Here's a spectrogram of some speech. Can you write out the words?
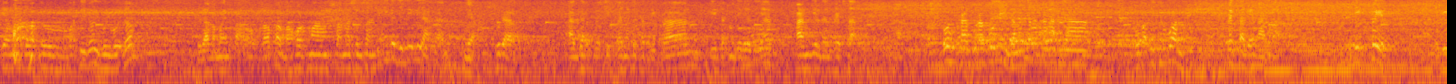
yang waktu waktu itu ibu-ibu itu sudah ngomongin pak apa bang Horma sana sini sana sini itu jadi liar kan? Ya. Sudah agar terciptanya ketertiban, tidak menjadi liar, panggil dan periksa. Oh ragu-ragu nih, jangan-jangan anaknya Bupati Cirebon, periksa DNA-nya. Jadi clear, jadi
